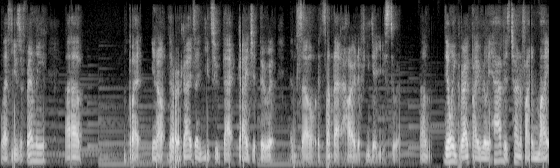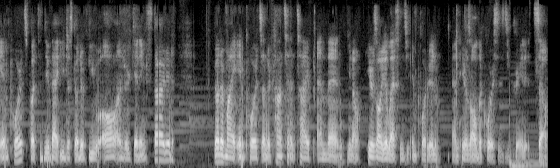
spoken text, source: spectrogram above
less user-friendly. Uh, but, you know, there are guides on YouTube that guide you through it, and so it's not that hard if you get used to it. Um, the only gripe I really have is trying to find my imports, but to do that, you just go to View All under Getting Started, go to my imports under content type and then you know here's all your lessons you imported and here's all the courses you created. So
